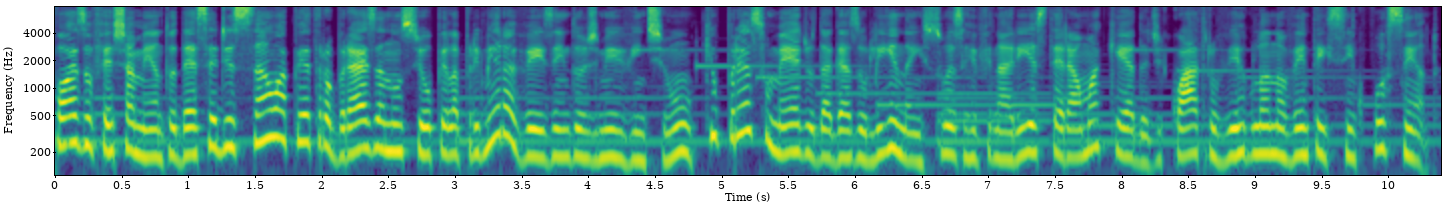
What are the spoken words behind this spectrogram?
Após o fechamento dessa edição, a Petrobras anunciou pela primeira vez em 2021 que o preço médio da gasolina em suas refinarias terá uma queda de 4,95%.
